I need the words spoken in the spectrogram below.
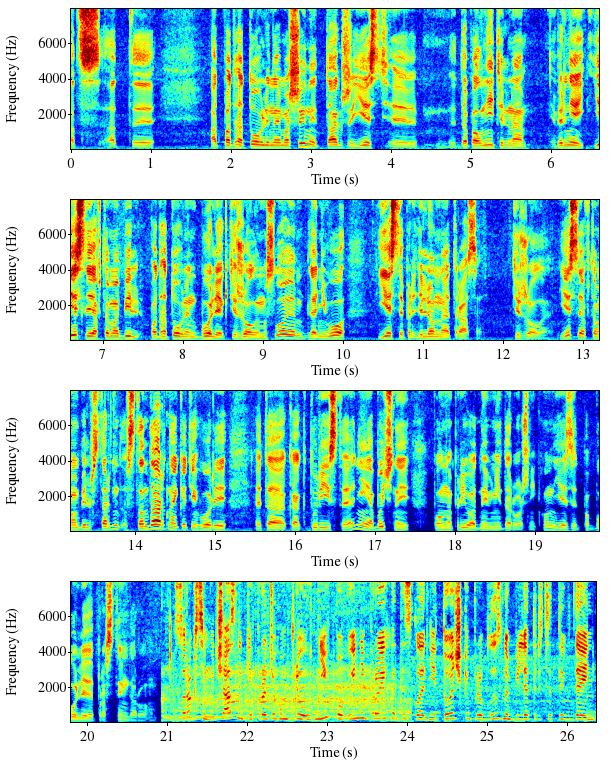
От, с- от, э, от подготовленной машины также есть э, дополнительно, вернее, если автомобиль подготовлен более к тяжелым условиям, для него есть определенная трасса тяжелая. Если автомобиль в стар- в стандартной категории, это как туристы, они обычный полноприводный внедорожник. Он ездит по более простым дорогам. 47 учасників протягом трьох днів повинні проїхати складні точки приблизно біля 30 в день.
